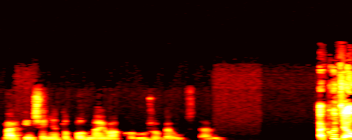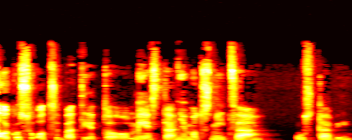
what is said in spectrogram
Martinčania to poznajú ako rúžové ústavy. Ako ďaleko sú od seba tieto miesta, nemocnica, ústavy?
